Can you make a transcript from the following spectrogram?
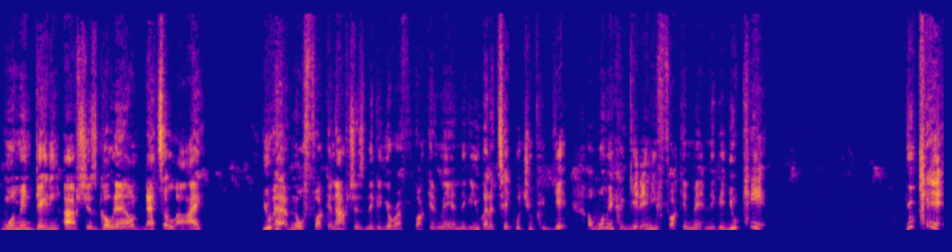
women dating options go down. That's a lie. You have no fucking options, nigga. You're a fucking man, nigga. You gotta take what you can get. A woman could get any fucking man, nigga. You can't. You can't.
